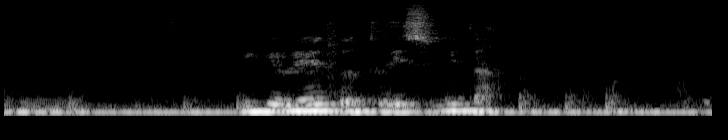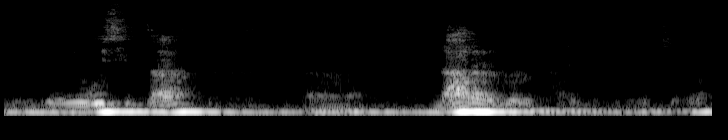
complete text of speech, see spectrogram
음, 이게 외에도 더 있습니다. 근데 이것이 다 어, 나라를 가리키는 거죠.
